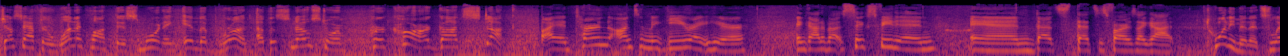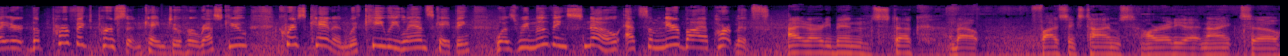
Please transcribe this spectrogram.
Just after 1 o'clock this morning, in the brunt of the snowstorm, her car got stuck. I had turned onto McGee right here and got about six feet in, and that's, that's as far as I got. 20 minutes later, the perfect person came to her rescue. Chris Cannon with Kiwi Landscaping was removing snow at some nearby apartments. I had already been stuck about five, six times already that night, so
